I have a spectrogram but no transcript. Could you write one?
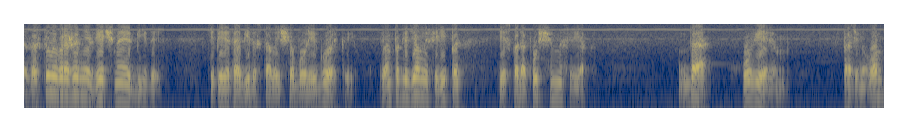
застыло выражение вечной обиды. Теперь эта обида стала еще более горькой, и он поглядел на Филиппа из-под опущенных век. «Да, уверен», — протянул он,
